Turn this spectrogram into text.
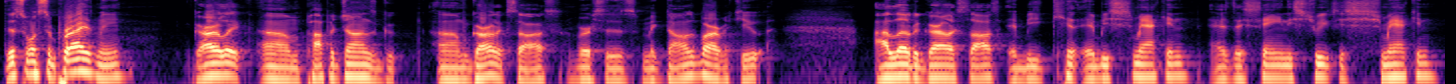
this one surprised me: garlic um, Papa John's um, garlic sauce versus McDonald's barbecue. I love the garlic sauce. It be it be smacking, as they say in the streets, is smacking.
